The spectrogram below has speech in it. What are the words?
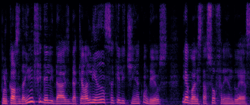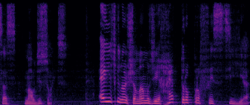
por causa da infidelidade daquela aliança que ele tinha com Deus e agora está sofrendo essas maldições. É isso que nós chamamos de retroprofecia.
